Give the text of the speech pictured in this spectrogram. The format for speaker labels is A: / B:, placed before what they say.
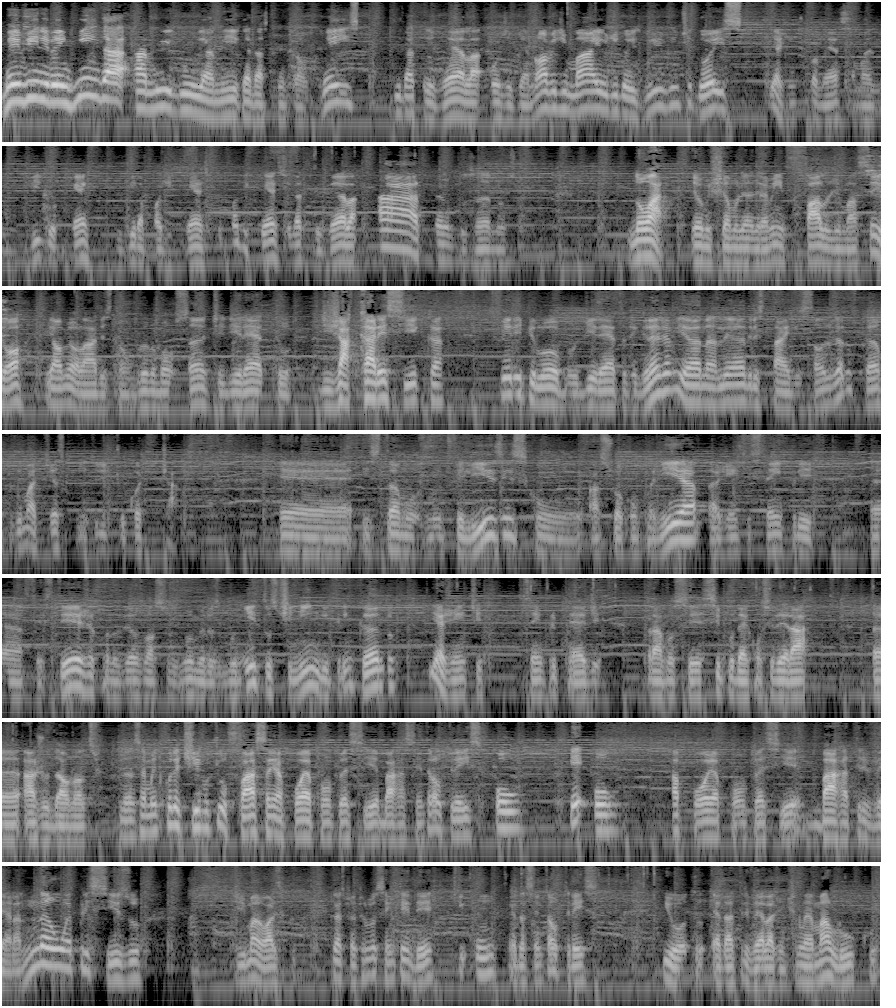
A: Bem-vindo e bem-vinda, amigo e amiga da Central 3 e da Trivela. Hoje dia 9 de maio de 2022 e a gente começa mais um videocast que vira podcast, o podcast da Trivela há tantos anos no ar. Eu me chamo Leandro Amin, falo de Maceió e ao meu lado estão Bruno Bonsante, direto de Jacarecica, Felipe Lobo, direto de Granja Viana, Leandro Stein de São José dos Campos e Matias Pinto de Chucotiaco. É, estamos muito felizes com a sua companhia. A gente sempre é, festeja quando vê os nossos números bonitos, tinindo e trincando. E a gente sempre pede para você, se puder considerar uh, ajudar o nosso financiamento coletivo, que o faça em apoia.se barra central 3 ou e ou apoia.se barra trivela. Não é preciso de maiores explicações para você entender que um é da Central 3 e outro é da Trivela. A gente não é maluco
